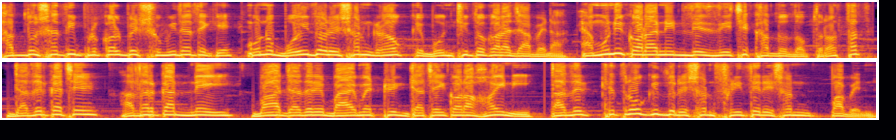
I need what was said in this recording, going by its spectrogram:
খাদ্য সাথী প্রকল্পের সুবিধা থেকে কোনো বৈধ রেশন গ্রাহককে বঞ্চিত করা যাবে না। এমনই করা নির্দেশ দিয়েছে খাদ্য দপ্তর। অর্থাৎ যাদের কাছে আধার কার্ড নেই বা যাদের বায়োমেট্রিক যাচাই করা হয়নি, তাদের ক্ষেত্রেও কিন্তু রেশন ফ্রিতে রেশন পাবেন।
